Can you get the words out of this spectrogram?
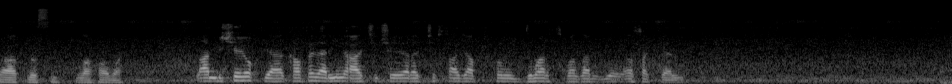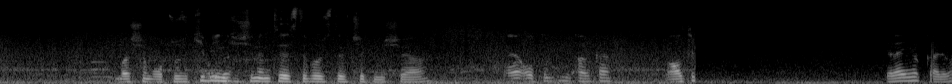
Rahatlasın. Lafa bak. Lan bir şey yok ya. Kafeler yine açık, şeyler açık. Sadece hafta sonu cumartesi pazar yasak geldi. Başım 32 bin Oldu. kişinin testi pozitif çıkmış ya. He oturdum kanka. 6 Gelen yok galiba.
